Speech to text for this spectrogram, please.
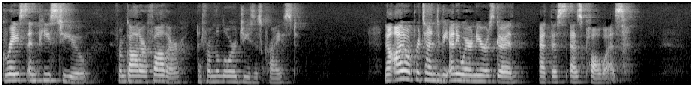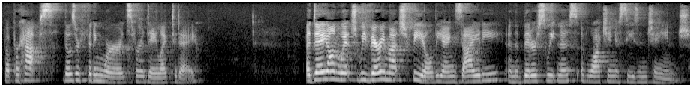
grace and peace to you from God our Father and from the Lord Jesus Christ. Now, I don't pretend to be anywhere near as good at this as Paul was, but perhaps those are fitting words for a day like today a day on which we very much feel the anxiety and the bittersweetness of watching a season change.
